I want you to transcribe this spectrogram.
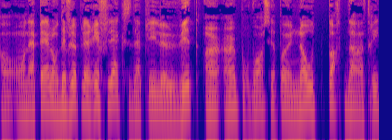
On, on appelle, on développe le réflexe d'appeler le 811 pour voir s'il n'y a pas une autre porte d'entrée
